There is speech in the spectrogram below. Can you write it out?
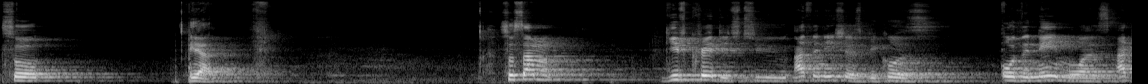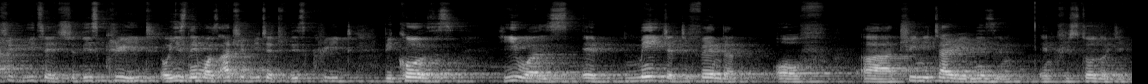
So, yeah. So some give credit to Athanasius because or the name was attributed to this creed, or his name was attributed to this creed because he was a major defender of uh, Trinitarianism and Christology.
